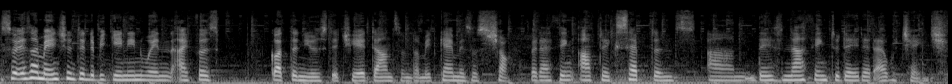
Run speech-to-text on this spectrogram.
So, as I mentioned in the beginning, when I first got the news that she had Down syndrome, it came as a shock. But I think after acceptance, um, there's nothing today that I would change.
